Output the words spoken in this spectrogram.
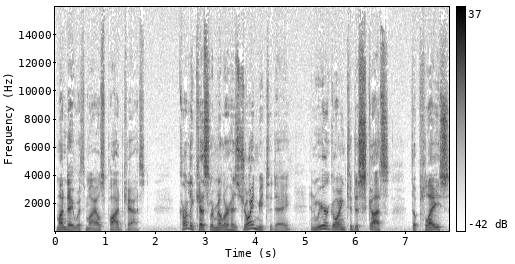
Monday with Miles podcast. Carly Kistler Miller has joined me today, and we are going to discuss the place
